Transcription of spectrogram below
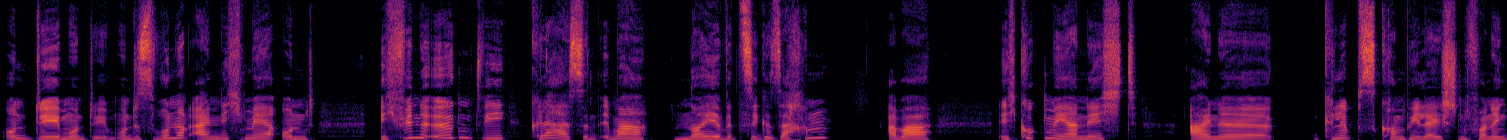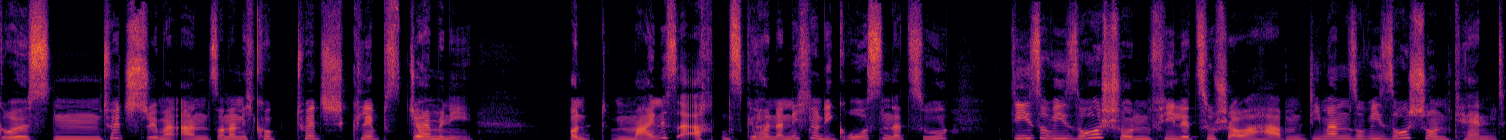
und dem und dem. Und es wundert einen nicht mehr. Und ich finde irgendwie, klar, es sind immer neue witzige Sachen, aber ich gucke mir ja nicht eine Clips-Compilation von den größten Twitch-Streamern an, sondern ich gucke Twitch Clips Germany. Und meines Erachtens gehören da nicht nur die Großen dazu, die sowieso schon viele Zuschauer haben, die man sowieso schon kennt,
